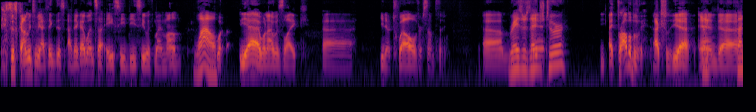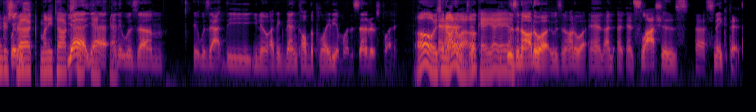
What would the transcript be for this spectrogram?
it's just coming to me. I think this. I think I went to ACDC with my mom. Wow. What, yeah, when I was like, uh, you know, twelve or something. Um, Razor's Edge tour? I, probably, actually, yeah. And uh, it was- Thunderstruck, Money Talks? yeah, stuff? yeah, and it was um, it was at the you know I think then called the Palladium where the Senators play. oh, it's in And, Ottawa. uh, Okay, yeah, yeah, It was in Ottawa. It was in Ottawa, and and, and Slash's uh, Snake Pit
